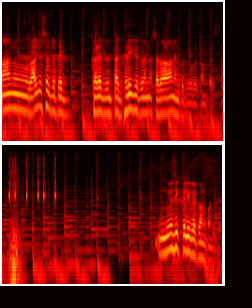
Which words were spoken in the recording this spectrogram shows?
ನಾನು ರಾಜು ಸರ್ ಜೊತೆ ಕಳೆದಂಥ ಘಳಿಗೆಗಳನ್ನು ಸದಾ ನೆನ್ಪಿಟ್ಕೋಬೇಕು ಅಂತ ಮ್ಯೂಸಿಕ್ ಕಲಿಬೇಕು ಅಂದ್ಕೊಂಡಿದ್ದೆ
